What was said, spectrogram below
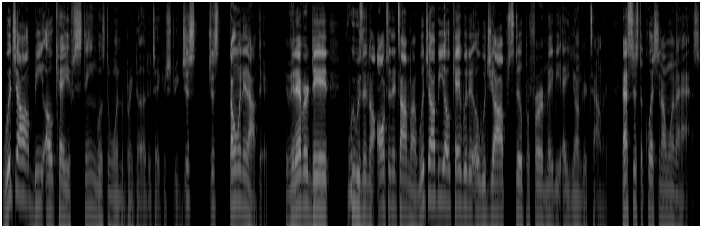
would y'all be okay if Sting was the one to bring the Undertaker streak? Just just throwing it out there. If it ever did, we was in the alternate timeline, would y'all be okay with it, or would y'all still prefer maybe a younger talent? That's just a question I want to ask.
